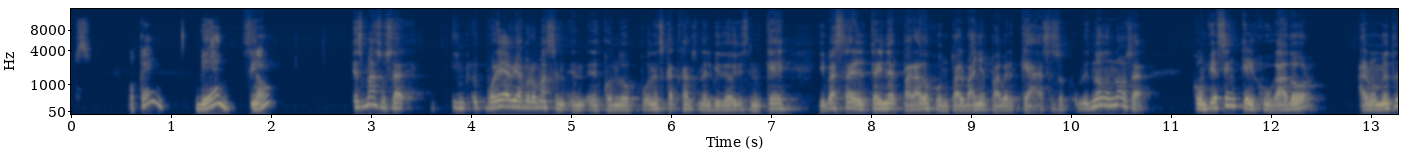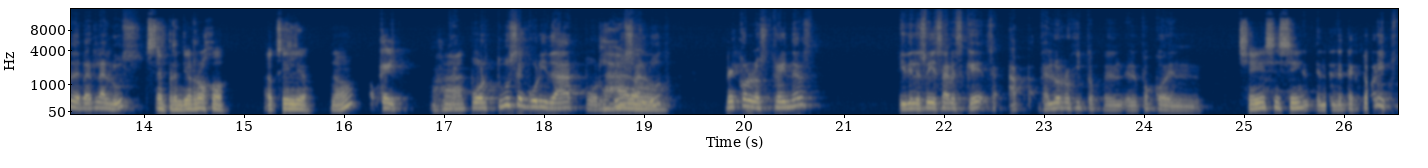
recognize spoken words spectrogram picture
pues, ok, bien, ¿no? Es más, o sea, por ahí había bromas cuando pones Cat en el video y dicen que iba a estar el trainer parado junto al baño para ver qué haces. No, no, no, o sea, confías en que el jugador al momento de ver la luz. Se prendió rojo, auxilio, ¿no? Ok. por tu seguridad, por tu salud, ve con los trainers y diles, oye, ¿sabes qué? Salió rojito el, foco en, sí, sí, sí. En, el detector y pues,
